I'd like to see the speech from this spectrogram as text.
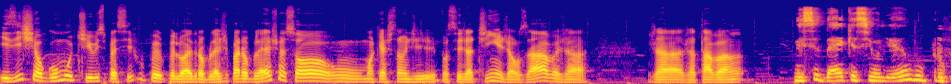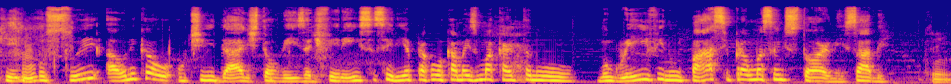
Existe algum motivo específico pelo, pelo Hydroblast e Pyroblast ou é só uma questão de você já tinha, já usava, já já já tava nesse deck assim olhando para o que ele uhum. possui, a única utilidade, talvez a diferença seria para colocar mais uma carta no no grave, num passe para uma Sandstorm, sabe? Sim.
